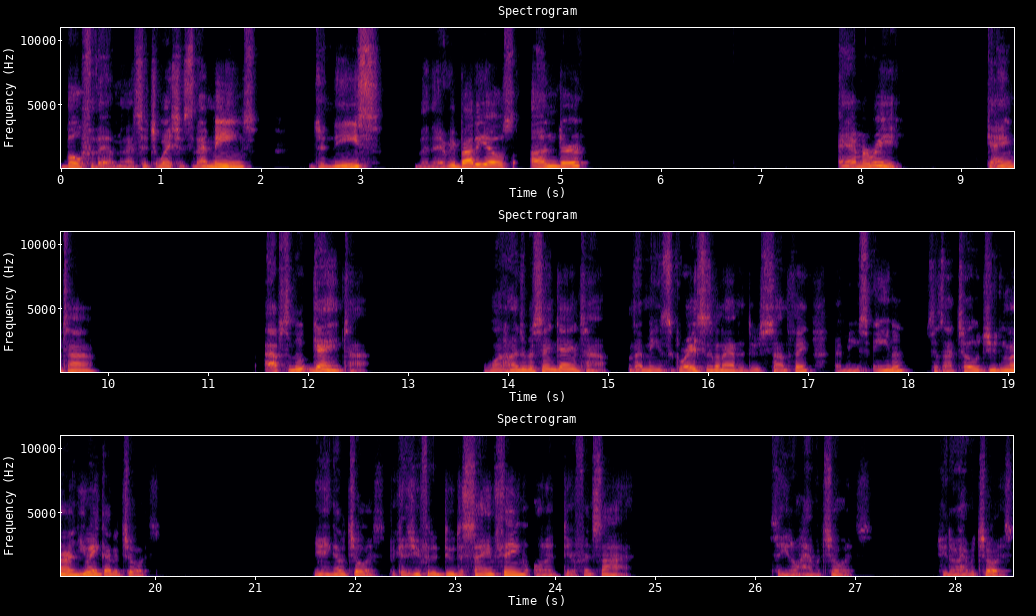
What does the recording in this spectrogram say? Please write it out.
both of them in that situation. So that means Janice and everybody else under Anne Marie, game time. Absolute game time. 100% game time. That means Grace is going to have to do something. That means Ina, since I told you to learn, you ain't got a choice. You ain't got a choice because you're going to do the same thing on a different side. So you don't have a choice. You don't have a choice.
